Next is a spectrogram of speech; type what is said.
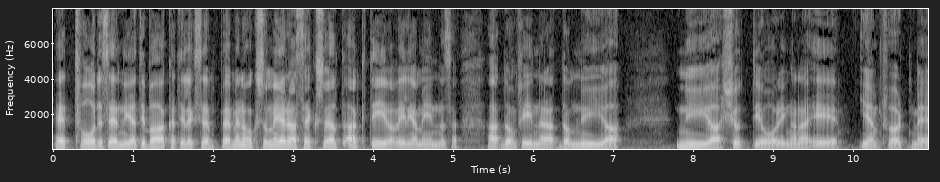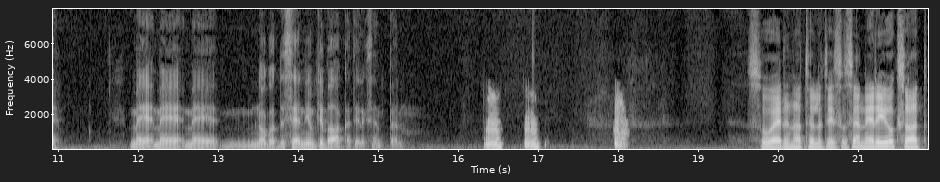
ett, två decennier tillbaka till exempel, men också mera sexuellt aktiva vill jag minnas, att de finner att de nya, nya 70-åringarna är jämfört med, med, med, med något decennium tillbaka till exempel. Mm. Mm. Så är det naturligtvis. Och sen är det ju också att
